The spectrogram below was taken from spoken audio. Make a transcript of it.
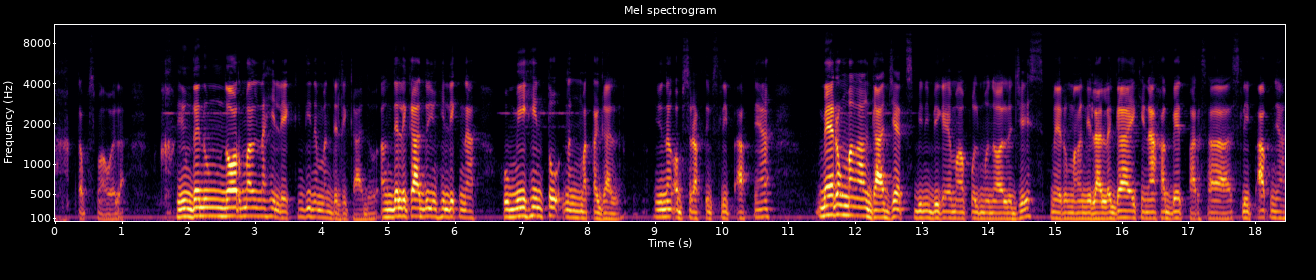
tapos mawala. Yung ganong normal na hilik, hindi naman delikado. Ang delikado yung hilik na humihinto ng matagal. Yun ang obstructive sleep apnea. Merong mga gadgets binibigay ang mga pulmonologists. Merong mga nilalagay, kinakabit para sa sleep apnea.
